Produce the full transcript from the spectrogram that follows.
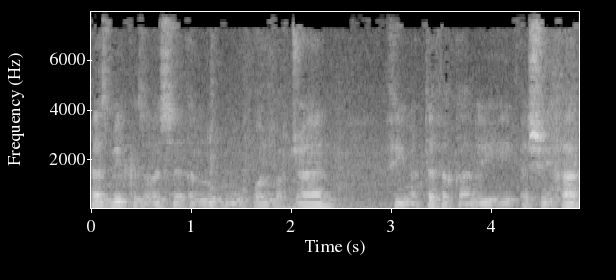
تزبير كزغس اللؤلؤ والمرجان فيما اتفق عليه الشيخان.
